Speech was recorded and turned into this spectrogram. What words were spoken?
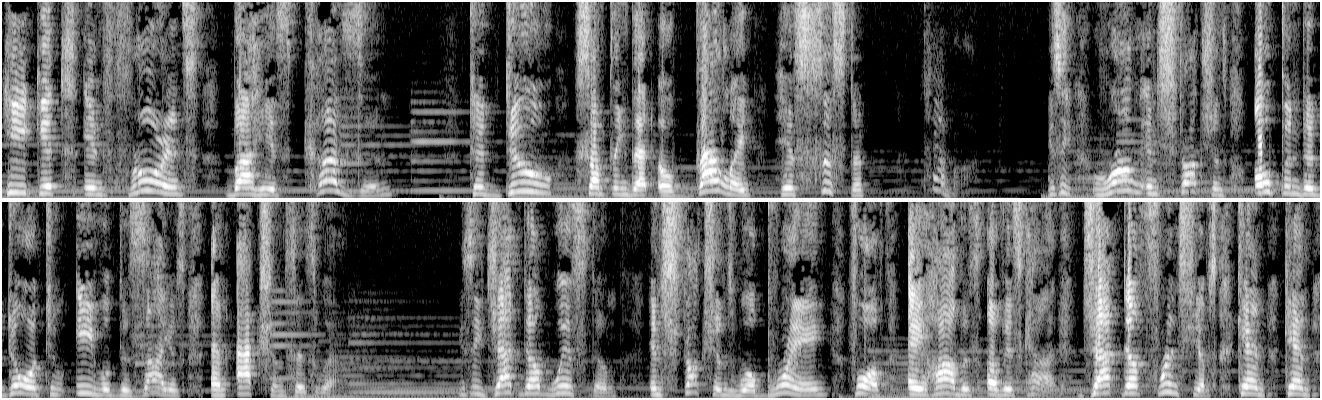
he gets influenced by his cousin to do something that will violate his sister Tamar. You see, wrong instructions open the door to evil desires and actions as well. You see, jacked up wisdom instructions will bring forth a harvest of its kind. Jacked up friendships can can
